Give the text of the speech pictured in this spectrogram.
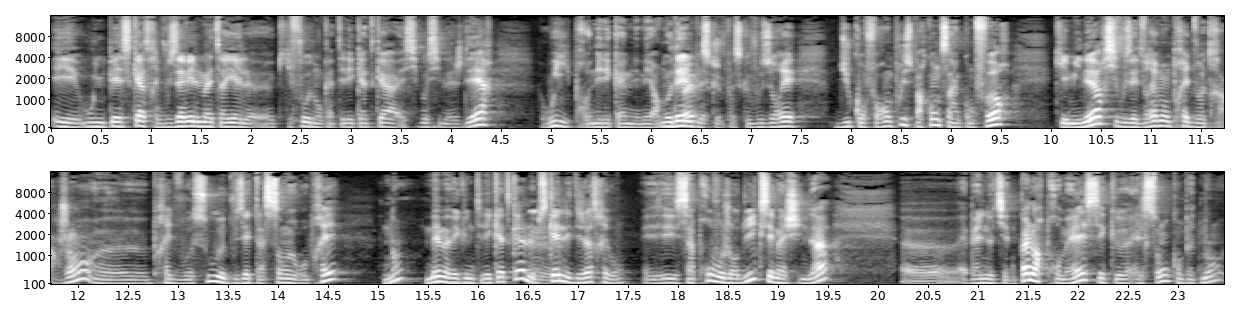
et, ou une PS4 et vous avez le matériel euh, qu'il faut, donc la télé 4K et si possible HDR. Oui, prenez les quand même les meilleurs modèles parce, que, parce que vous aurez du confort en plus. Par contre, c'est un confort qui est mineur. Si vous êtes vraiment près de votre argent, euh, près de vos sous et que vous êtes à 100 euros près, non, même avec une télé 4K, le scale est déjà très bon. Et, ça prouve aujourd'hui que ces machines-là, euh, eh ben, elles ne tiennent pas leurs promesses et qu'elles sont complètement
